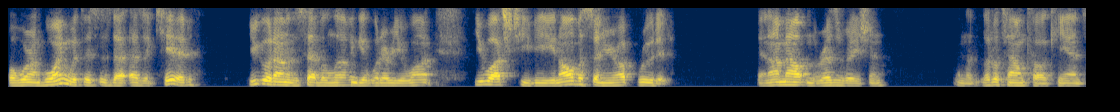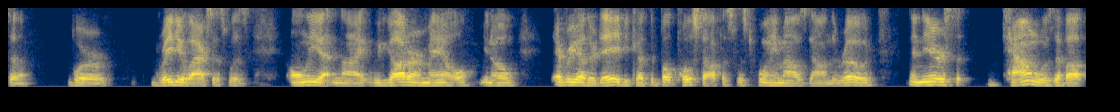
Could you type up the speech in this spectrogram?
But where I'm going with this is that as a kid, you go down to the 7 Eleven, get whatever you want, you watch TV, and all of a sudden you're uprooted. And I'm out in the reservation in a little town called Kayenta, where radio access was only at night. We got our mail, you know, every other day because the post office was 20 miles down the road. The nearest town was about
